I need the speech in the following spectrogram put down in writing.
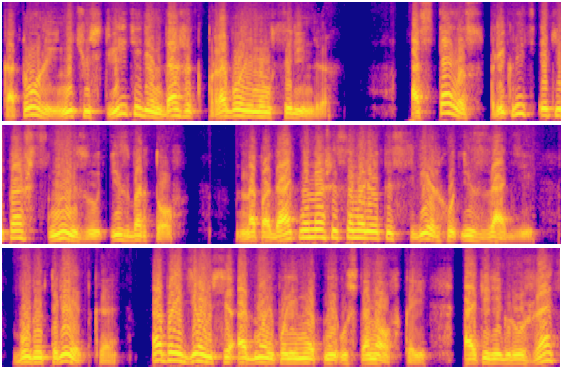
который нечувствителен даже к пробоинам в цилиндрах. Осталось прикрыть экипаж снизу, из бортов. Нападать на наши самолеты сверху и сзади будут редко, обойдемся одной пулеметной установкой, а перегружать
